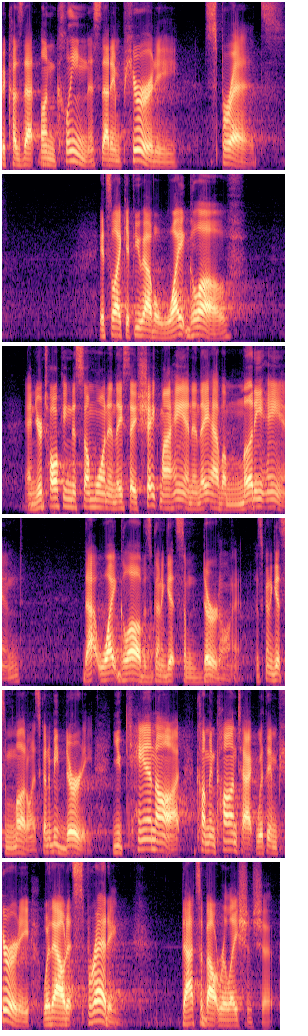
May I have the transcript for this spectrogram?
Because that uncleanness, that impurity spreads. It's like if you have a white glove and you're talking to someone and they say, Shake my hand, and they have a muddy hand, that white glove is going to get some dirt on it. It's going to get some mud on it. It's going to be dirty. You cannot come in contact with impurity without it spreading. That's about relationship.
